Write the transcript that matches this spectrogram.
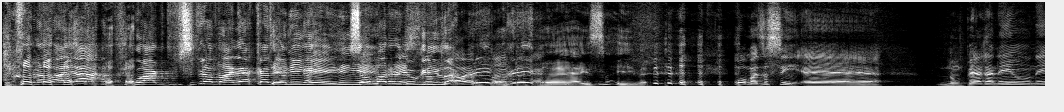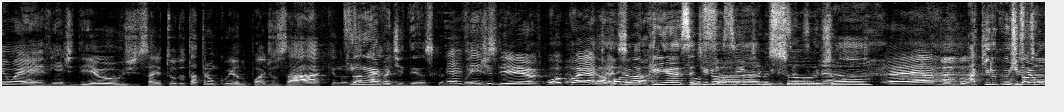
Precisa trabalhar, o árbitro precisa trabalhar, cadê? Tem ninguém, ninguém. Só o barulho do grilo lá. é Cri, planta, cri. né? É, isso aí, velho. Pô, mas assim, é. Não pega nem, um- nem uma ervinha de Deus, isso aí tudo tá tranquilo. Pode usar, que não Quem dá é nada. erva de Deus que eu não Ervinha de? Deus. Pô, qual é, cara? Bob é uma Ma- criança de inocente aqui nesse programa. É, vamos... Aquilo que o Julião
